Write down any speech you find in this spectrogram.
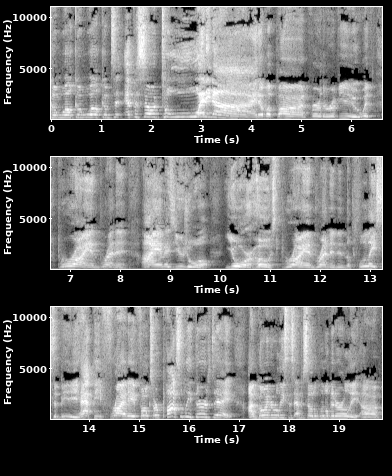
welcome, welcome, welcome to episode 29 of Upon Further Review with Brian Brennan. I am, as usual, your host, Brian Brennan, in the place to be. Happy Friday, folks, or possibly Thursday. I'm going to release this episode a little bit early. Um,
